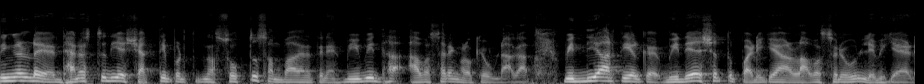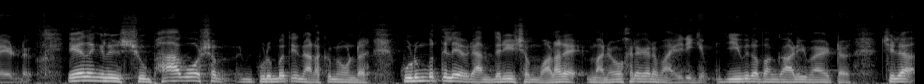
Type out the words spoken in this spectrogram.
നിങ്ങളുടെ ധനസ്ഥിതിയെ ശക്തിപ്പെടുത്തുന്ന സ്വത്ത് സമ്പാദനത്തിന് വിവിധ അവസരങ്ങളൊക്കെ ഉണ്ടാകാം. വിദ്യാർത്ഥികൾക്ക് വിദേശത്ത് പഠിക്കാനുള്ള അവസരവും ലഭിക്കാനിടയുണ്ട് ഏതെങ്കിലും ശുഭാഘോഷം കുടുംബത്തിൽ നടക്കുന്നതുകൊണ്ട് കുടുംബത്തിലെ ഒരു അന്തരീക്ഷം വളരെ മനോഹരകരമായിരിക്കും. ജീവിത പങ്കാളിയുമായിട്ട് ചില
